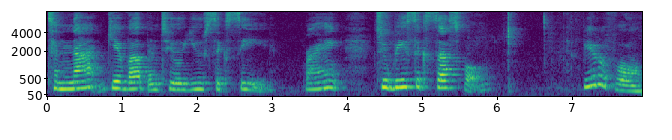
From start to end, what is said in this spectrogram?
to not give up until you succeed, right? To be successful. Beautiful.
